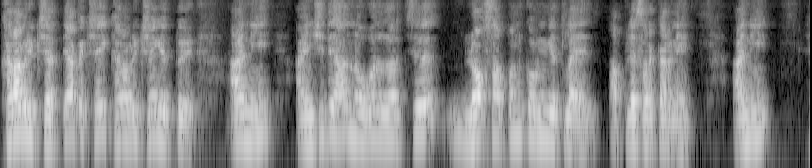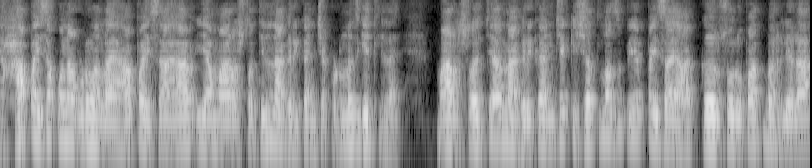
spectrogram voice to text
खराब रिक्षा त्यापेक्षाही खराब रिक्षा घेतोय. आणि ऐंशी ते हा नव्वद हजारचे लॉक्स आपण करून घेतला आहे आपल्या सरकारने. आणि हा पैसा कोणाकडून आला आहे हा पैसा हा या महाराष्ट्रातील नागरिकांच्याकडूनच घेतलेला आहे. महाराष्ट्राच्या नागरिकांच्या खिशातलाच पैसा आहे. हा कर स्वरूपात भरलेला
